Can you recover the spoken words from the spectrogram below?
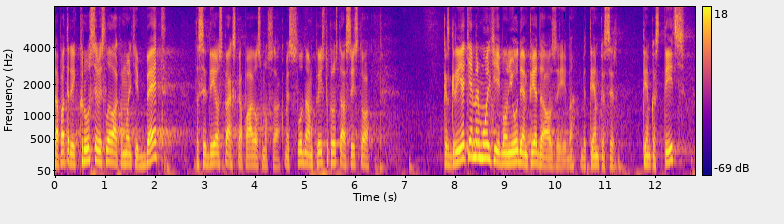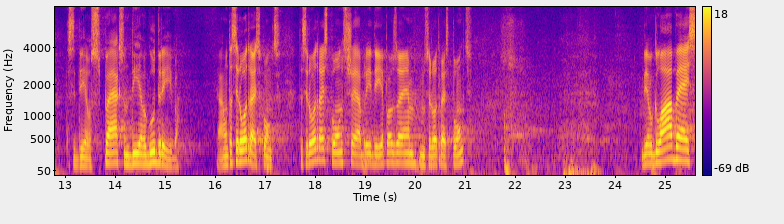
Tāpat arī krusts ir vislielākā muļķība, bet tas ir Dieva spēks, kā Pāvils mums saka. Mēs sludinām Kristu krustā sisto kas grieķiem ir muļķība un jūdiem piedauzība, bet tiem, kas, ir, tiem, kas tic, tas ir Dieva spēks un Dieva gudrība. Ja, un tas ir otrais punkts. Tas ir otrais punkts šajā brīdī, iepauzējam. Mums ir otrais punkts. Dieva glābējs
